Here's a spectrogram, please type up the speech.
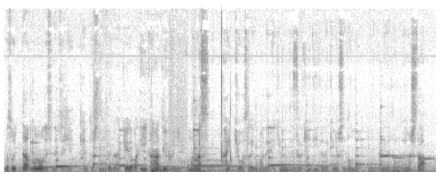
まあ、そういったものをですね、ぜひ検討していただければいいかなというふうに思います。はい、今日は最後まで駅なんですが聞いていただきましてどうもありがとうございました。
